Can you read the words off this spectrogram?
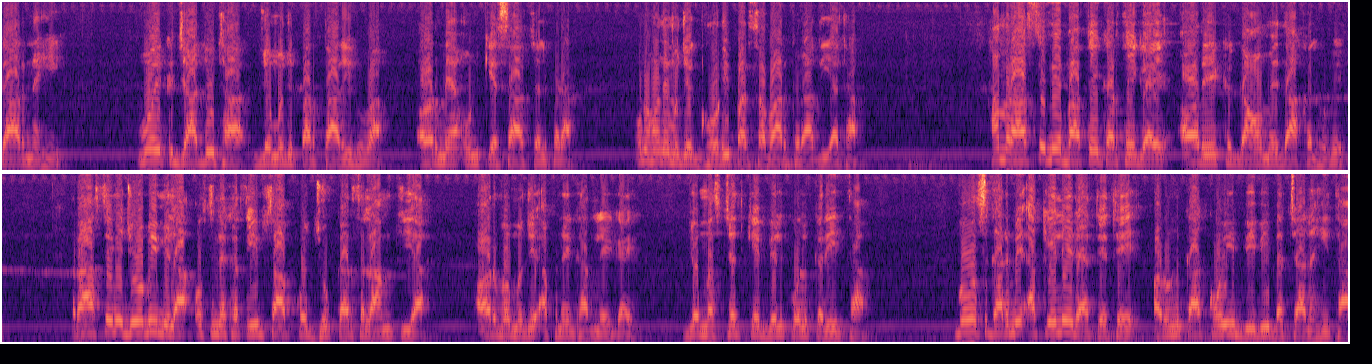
گار نہیں۔ وہ ایک جادو تھا جو مجھ پر تاری ہوا اور میں ان کے ساتھ چل پڑا۔ انہوں نے مجھے گھوڑی پر سوار کرا دیا تھا۔ ہم راستے میں باتیں کرتے گئے اور ایک گاؤں میں داخل ہوئے۔ راستے میں جو بھی ملا، اس نے خطیب صاحب کو جھک کر سلام کیا اور وہ مجھے اپنے گھر لے گئے، جو مسجد کے بالکل قریب تھا۔ وہ اس گھر میں اکیلے رہتے تھے اور ان کا کوئی بیوی بچہ نہیں تھا،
